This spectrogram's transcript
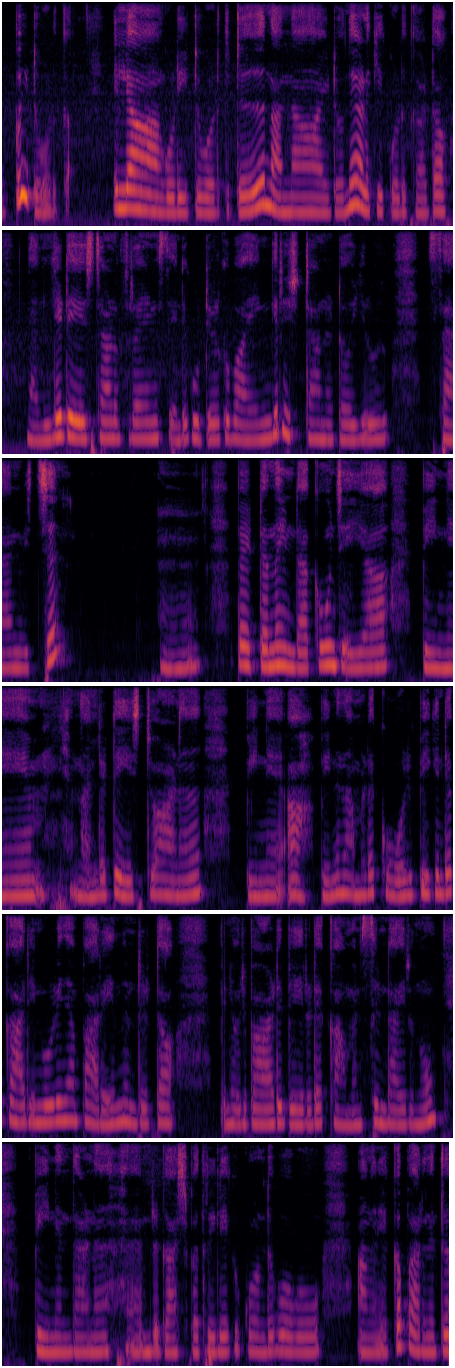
ഉപ്പ് ഇട്ട് കൊടുക്കുക എല്ലാം കൂടി ഇട്ട് കൊടുത്തിട്ട് നന്നായിട്ടൊന്ന് ഇളക്കി കൊടുക്കുക കേട്ടോ. നല്ല ടേസ്റ്റാണ് ഫ്രണ്ട്സ് എന്റെ കുട്ടികൾക്ക് ഭയങ്കര ഇഷ്ടമാണ് കേട്ടോ ഈ ഒരു സാൻഡ്വിച്ച് പെട്ടെന്ന് ഉണ്ടാക്കുകയും ചെയ്യുക പിന്നെ നല്ല ടേസ്റ്റുമാണ് പിന്നെ ആ പിന്നെ നമ്മുടെ കോഴിപ്പീക്കിന്റെ കാര്യം കൂടി ഞാൻ പറയുന്നുണ്ട് കേട്ടോ. പിന്നെ ഒരുപാട് പേരുടെ കമൻസ് ഉണ്ടായിരുന്നു. പിന്നെന്താണ് മൃഗാശുപത്രിയിലേക്ക് കൊണ്ടുപോകൂ അങ്ങനെയൊക്കെ പറഞ്ഞിട്ട്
